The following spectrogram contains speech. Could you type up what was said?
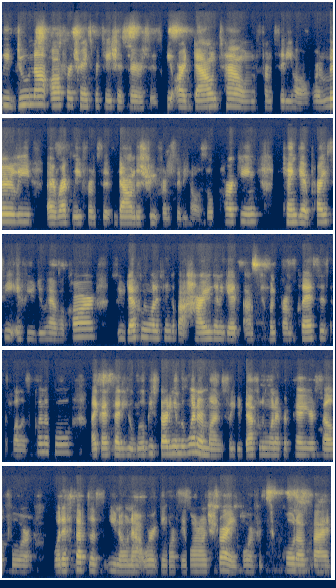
We do not offer transportation services. We are downtown from City Hall. We're literally directly from down the street from City Hall. So parking can get pricey if you do have a car. So you definitely want to think about how you're going to get um, to and from classes as well as clinical. Like I said, you will be starting in the winter months. So you definitely want to prepare yourself for What if SEPTA's, you know, not working or if they went on strike or if it's cold outside,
